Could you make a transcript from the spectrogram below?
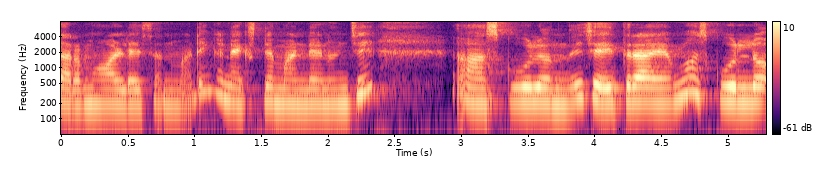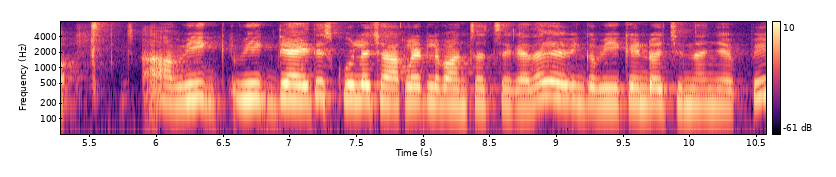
టర్మ్ హాలిడేస్ అనమాట ఇంకా నెక్స్ట్ డే మండే నుంచి స్కూల్ ఉంది. చైత్ర ఏమో స్కూల్లో వీక్ వీక్ డే అయితే స్కూల్లో చాక్లెట్లు పంచవచ్చు కదా ఇంకా వీకెండ్ వచ్చిందని చెప్పి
